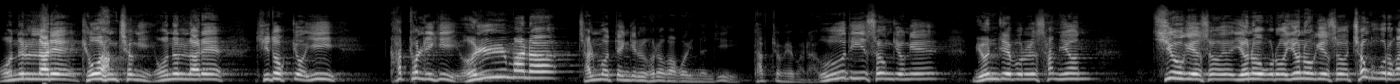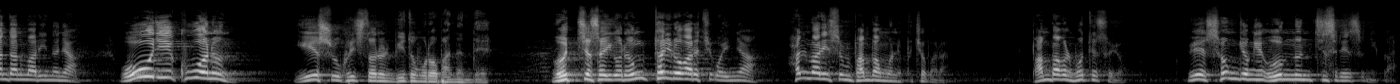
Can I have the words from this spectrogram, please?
오늘날의 교황청이, 오늘날의 기독교, 이 카톨릭이 얼마나 잘못된 길을 걸어가고 있는지 답 좀 해봐라. 어디 성경에 면죄부를 사면 지옥에서 연옥으로, 연옥에서 천국으로 간다는 말이 있느냐? 오직 구원은 예수 그리스도를 믿음으로 받는데 어째서 이걸 엉터리로 가르치고 있냐? 할말 있으면 반박문에 붙여봐라. 반박을 못했어요. 왜 성경에 없는 짓을 했으니까.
